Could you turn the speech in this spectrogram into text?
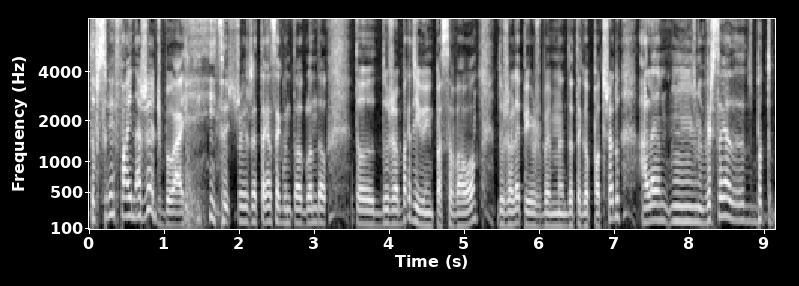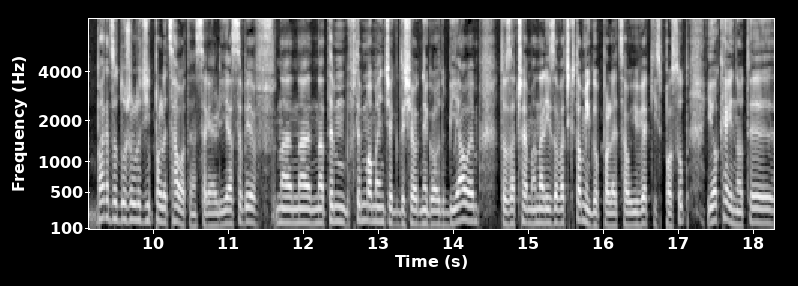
to w sumie fajna rzecz była i coś czuję, że teraz jakbym to oglądał, to dużo bardziej by mi pasowało, dużo lepiej już bym do tego podszedł, ale mm, wiesz co, ja, bardzo dużo ludzi polecało ten serial i ja sobie w, na, na, na tym, w tym momencie, gdy się od niego odbijałem, to zacząłem analizować, kto mi go polecał i w jaki sposób. I okej, okay, no ty,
